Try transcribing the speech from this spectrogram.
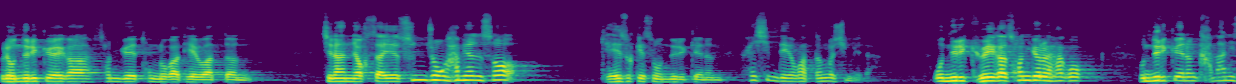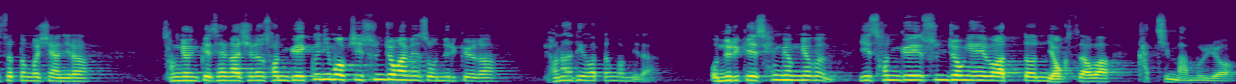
우리 온누리 교회가 선교의 통로가 되어 왔던 지난 역사에 순종하면서 계속해서 온누리 교회는 회심되어 왔던 것입니다. 온누리 교회가 선교를 하고 온누리 교회는 가만히 있었던 것이 아니라 성령님께서 행하시는 선교에 끊임없이 순종하면서 온누리 교회가 변화되어 왔던 겁니다. 교회 생명력은 이 선교에 순종해 왔던 역사와 같이 맞물려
